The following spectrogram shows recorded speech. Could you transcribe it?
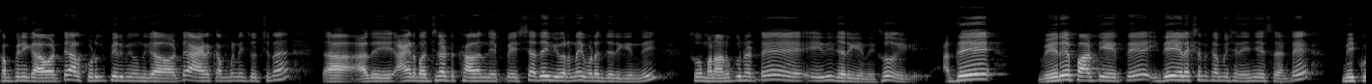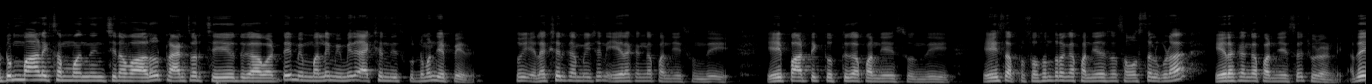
కంపెనీ కాబట్టి వాళ్ళ కొడుకు పేరు మీద ఉంది కాబట్టి ఆయన కంపెనీ నుంచి వచ్చిన అది ఆయన వచ్చినట్టు కాదని చెప్పేసి అదే వివరణ ఇవ్వడం జరిగింది. సో మనం అనుకున్నట్టే ఇది జరిగింది. సో అదే వేరే పార్టీ అయితే ఇదే ఎలక్షన్ కమిషన్ ఏం చేస్తుందంటే మీ కుటుంబానికి సంబంధించిన వారు ట్రాన్స్ఫర్ చేయొద్దు కాబట్టి మిమ్మల్ని మీ మీద యాక్షన్ తీసుకుంటామని చెప్పేది. సో ఎలక్షన్ కమిషన్ ఏ రకంగా పనిచేస్తుంది? ఏ పార్టీకి తొత్తుగా పనిచేస్తుంది? ఏ స్వతంత్రంగా పనిచేసిన సంస్థలు కూడా ఏ రకంగా పనిచేస్తాయో చూడండి. అదే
